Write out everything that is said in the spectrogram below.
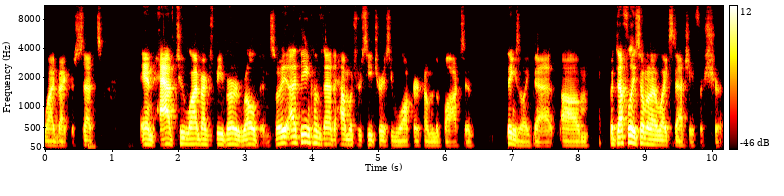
linebacker sets and have two linebackers be very relevant. So I think it comes down to how much we see Tracy Walker come in the box and things like that. Um, but definitely someone I like stashing for sure.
